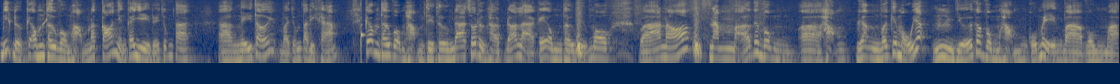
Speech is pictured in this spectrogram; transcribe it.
biết được cái ung thư vùng họng nó có những cái gì để chúng ta à, nghĩ tới và chúng ta đi khám. Cái ung thư vùng họng thì thường đa số trường hợp đó là cái ung thư biểu mô và nó nằm ở cái vùng à, họng gần với cái mũi á. Ừ, giữa cái vùng họng của miệng và vùng mà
